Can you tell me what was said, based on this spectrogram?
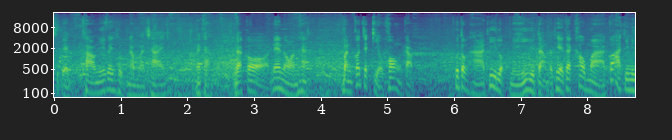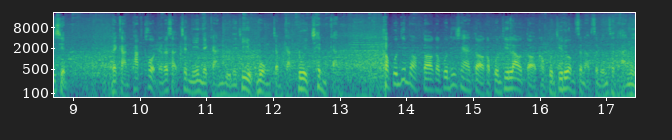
2511 คราวนี้ก็จะถูกนำมาใช้นะครับแล้วก็แน่นอนฮะมันก็จะเกี่ยวข้องกับผู้ต้องหาที่หลบหนีอยู่ต่างประเทศถ้าเข้ามาก็อาจจะมีสิทธิ์ในการพักโทษในลักษณะเช่นนี้ในการอยู่ในที่วงจำกัดด้วยเช่นกัน ขอบคุณที่บอกต่อขอบคุณที่แชร์ต่อขอบคุณที่เล่าต่อขอบคุณที่ร่วมสนับสนุนสถานี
